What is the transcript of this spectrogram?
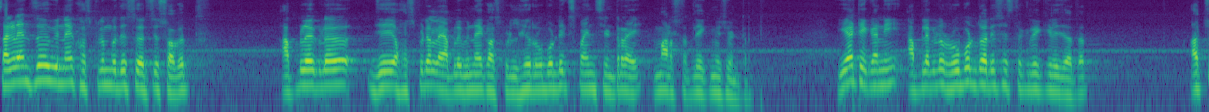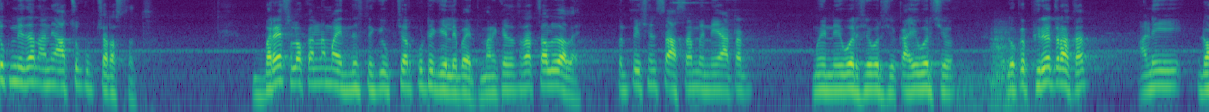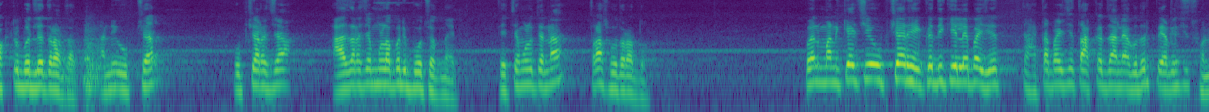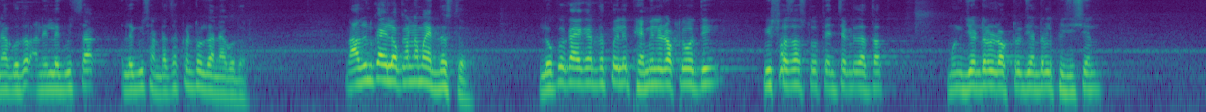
सगळ्यांचं विनायक हॉस्पिटलमध्ये सरचे स्वागत. आपलं इकडं जे हॉस्पिटल आहे आपलं विनायक हॉस्पिटल हे रोबोटिक स्पाईन सेंटर आहे महाराष्ट्रातलं एकमेव सेंटर. या ठिकाणी आपल्याकडं रोबोटद्वारे शस्त्रक्रिया केली जातात. अचूक निदान आणि अचूक उपचार असतात. बऱ्याच लोकांना माहीत नसतं की उपचार कुठे गेले पाहिजेत. मानक्याचा त्रास चालू झाला आहे पण पेशंट सहा सहा महिने आठ आठ महिने वर्ष वर्ष काही वर्ष लोक फिरत राहतात आणि डॉक्टर बदलत राहतात आणि उपचार उपचाराच्या आजाराच्या मुळापर्यंत पोचत नाहीत. त्याच्यामुळे त्यांना त्रास होत राहतो. पण मणक्याचे उपचार हे कधी केले पाहिजेत? हातापायची ताकद जाण्या अगोदर पॅरालिसिस होण्या अगोदर आणि लघवीचा लघवी सांडाचा कंट्रोल जाण्या अगोदर. आणि अजून काही लोकांना माहीत नसतं. लोक काय करतात? पहिले फॅमिली डॉक्टरवरती विश्वास असतो त्यांच्याकडे जातात. मग जनरल डॉक्टर जनरल फिजिशियन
